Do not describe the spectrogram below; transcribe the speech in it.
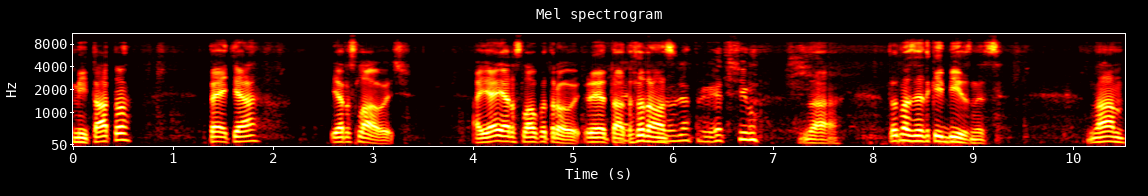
мій тато, Петя Ярославович. А я Ярослав Петрович. Привіт, тато. Що там у нас? Привіт всім. Да. Тут у нас є такий бізнес. Нам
